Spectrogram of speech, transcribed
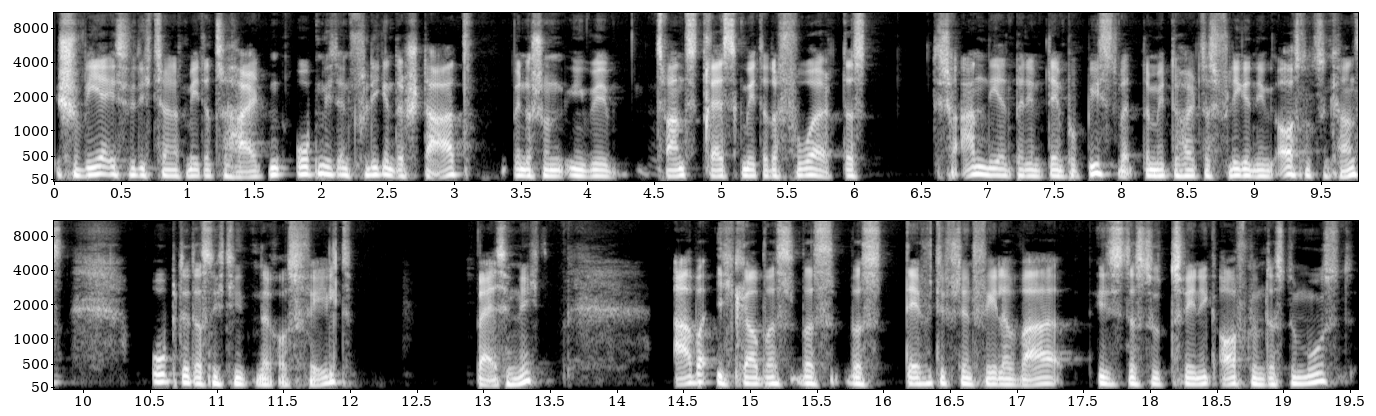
schwer ist für dich 200 Meter zu halten, ob nicht ein fliegender Start, wenn du schon irgendwie 20, 30 Meter davor das schon annähernd bei dem Tempo bist, damit du halt das Fliegen irgendwie ausnutzen kannst. Ob dir das nicht hinten heraus fehlt, weiß ich nicht. Aber ich glaube, was, was, was definitiv dein Fehler war, ist, dass du zu wenig aufkommst, dass du musst,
